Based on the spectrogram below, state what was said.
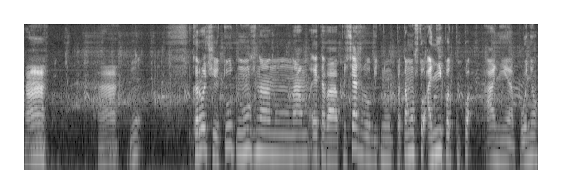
А, а, ну, короче, тут нужно, ну, нам этого присяжного убить, ну, потому что они подкупа... А, не, понял.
